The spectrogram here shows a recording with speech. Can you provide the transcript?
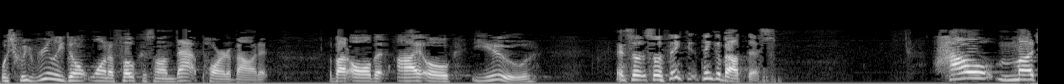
which we really don't want to focus on that part about it, about all that I owe you. And so, so think think about this. How much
